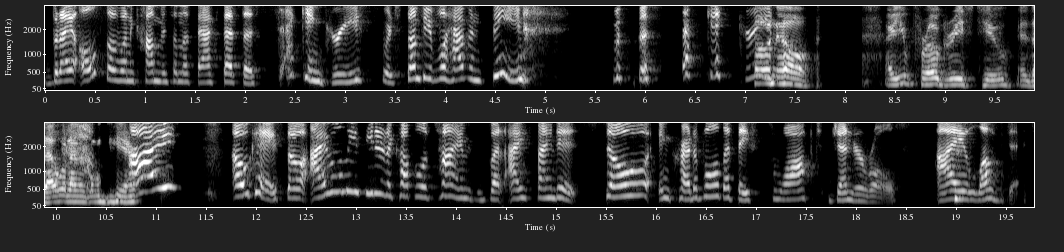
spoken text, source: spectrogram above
but i also want to comment on the fact that the second grease which some people haven't seen but the second grease oh no. Are you pro grease too? Is that what i'm about to hear? I okay so i've only seen it a couple of times but i find it so incredible that they swapped gender roles I loved it.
